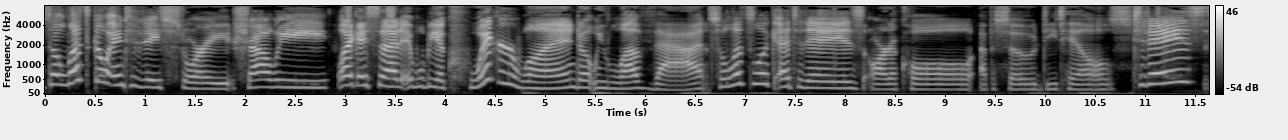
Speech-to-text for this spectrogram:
So let's go into today's story, shall we? Like I said, it will be a quicker one. Don't we love that? So let's look at today's article, episode details. Today's,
